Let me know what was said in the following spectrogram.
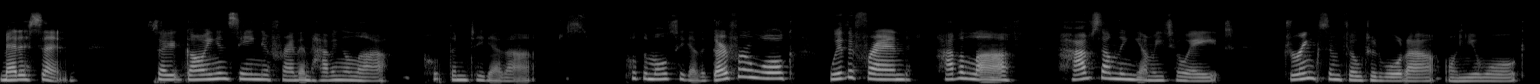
medicine. So, going and seeing a friend and having a laugh, put them together, put them all together. Go for a walk with a friend, have a laugh, have something yummy to eat, drink some filtered water on your walk,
